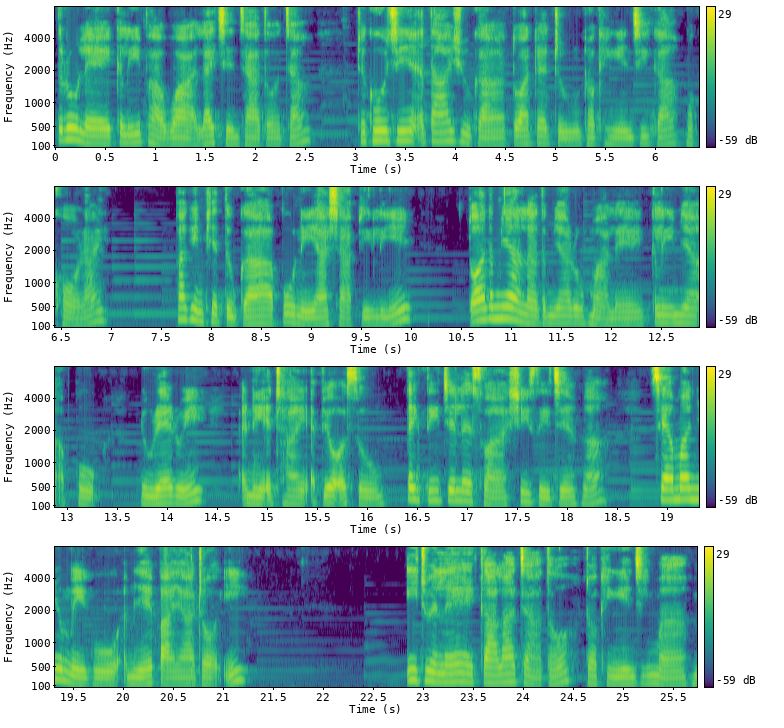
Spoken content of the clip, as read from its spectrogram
သူတို့လည်းကလေးဘာဝလိုက်ချင်ကြသောကြောင့်တကူချင်းအသားယူကတွားတတ်သူဒေါခင်ရင်ကြီးကမခေါ်တိုင်းဖခင်ဖြစ်သူကပို့နေရရှာပြေးလျင်တွားသမျှလာသမျှတို့မှလည်းကလေးများအဖို့လူထဲတွင် အနေအထိုင်အပြောအဆိုတိတ်တီးကျလက်စွာရှိစေခြင်းငှာဆ iam မညွတ်မေကိုအမြဲပါရတော့၏ ဤတွင်လဲကာလကြာသောဒေါခင်ရင်ကြီးမှာမ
